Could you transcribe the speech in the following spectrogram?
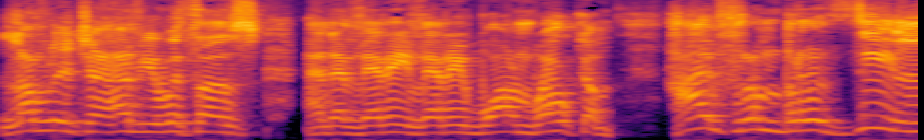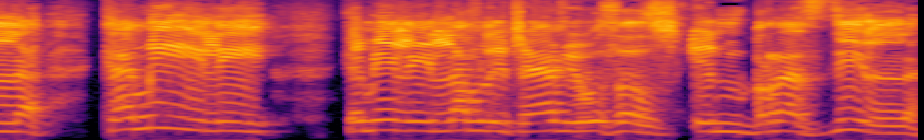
Lovely to have you with us and a very, very warm welcome. Hi from Brazil, Camille. Camille, lovely to have you with us in Brazil.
